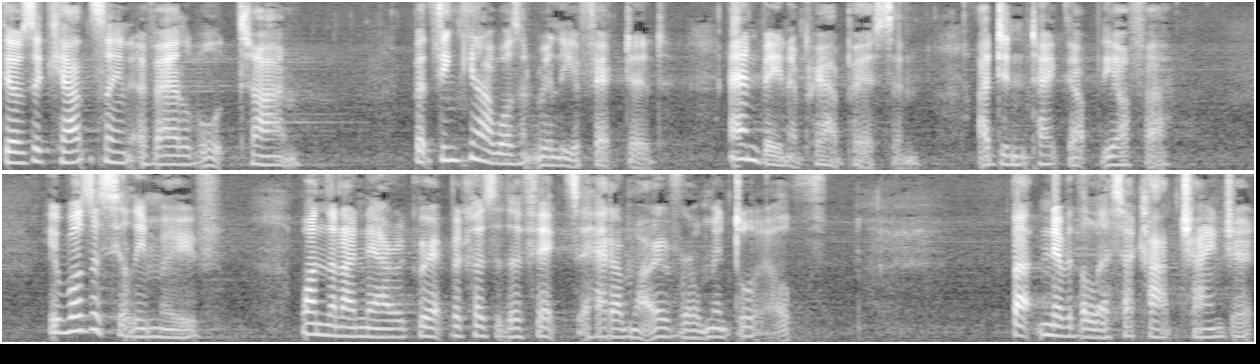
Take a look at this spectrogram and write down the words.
There was a counselling available at the time, but thinking I wasn't really affected, and being a proud person, I didn't take up the offer. It was a silly move, one that I now regret because of the effects it had on my overall mental health. But nevertheless, I can't change it.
